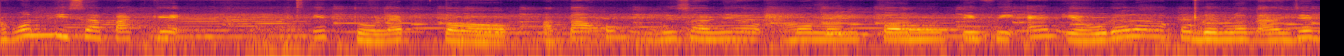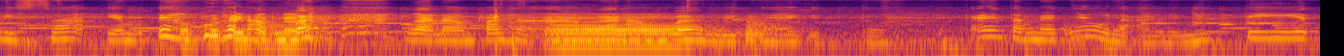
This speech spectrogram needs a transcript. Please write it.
aku bisa pakai itu laptop. Atau aku misalnya mau nonton TVN ya udahlah aku download aja bisa. Yang penting aku Pakai nggak nambah nggak nambah nggak Oh. nambah duitnya gitu. Kan internetnya udah unlimited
